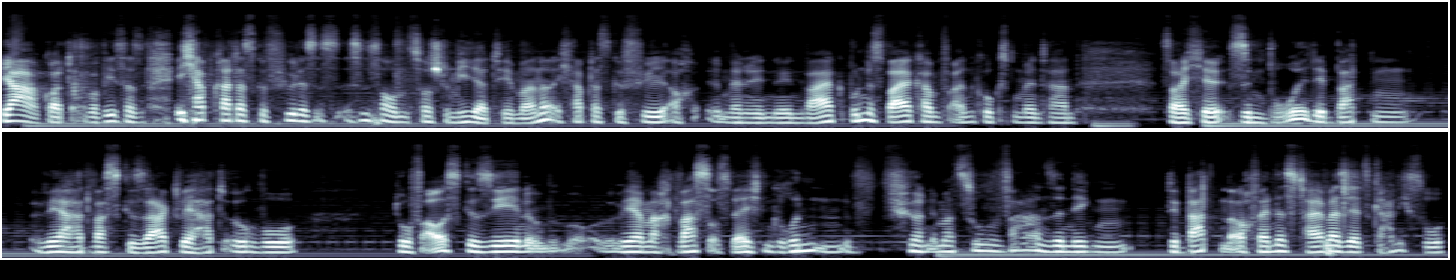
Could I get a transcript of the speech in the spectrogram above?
Ja, Gott, aber wie ist das? Ich habe gerade das Gefühl, es ist, es ist auch ein Social-Media-Thema. Ne? Ich habe das Gefühl, auch wenn du den Wahl Bundeswahlkampf anguckst momentan, solche Symboldebatten, wer hat was gesagt, wer hat irgendwo doof ausgesehen, wer macht was, aus welchen Gründen, führen immer zu wahnsinnigen Debatten, auch wenn es teilweise jetzt gar nicht so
